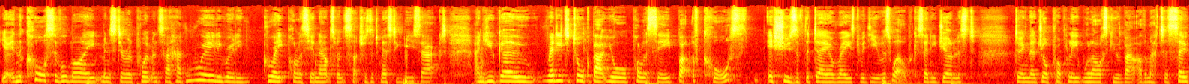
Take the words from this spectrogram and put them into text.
yeah, in the course of all my ministerial appointments, I had really, really great policy announcements such as the Domestic Abuse Act, and you go ready to talk about your policy, but of course, issues of the day are raised with you as well, because any doing their job properly will ask you about other matters. So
